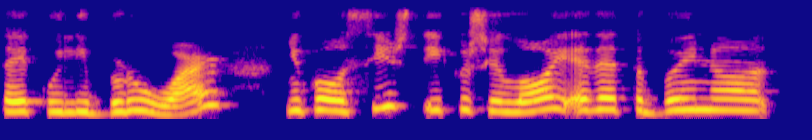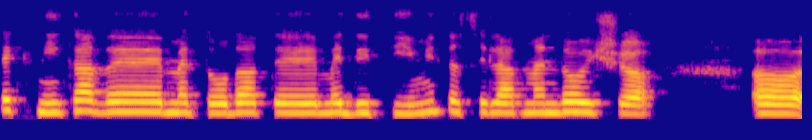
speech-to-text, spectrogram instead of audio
të ekuilibruar, njëkohësisht i këshilloj edhe të bëjnë teknika dhe metodat e meditimit, të cilat mendoj që uh,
